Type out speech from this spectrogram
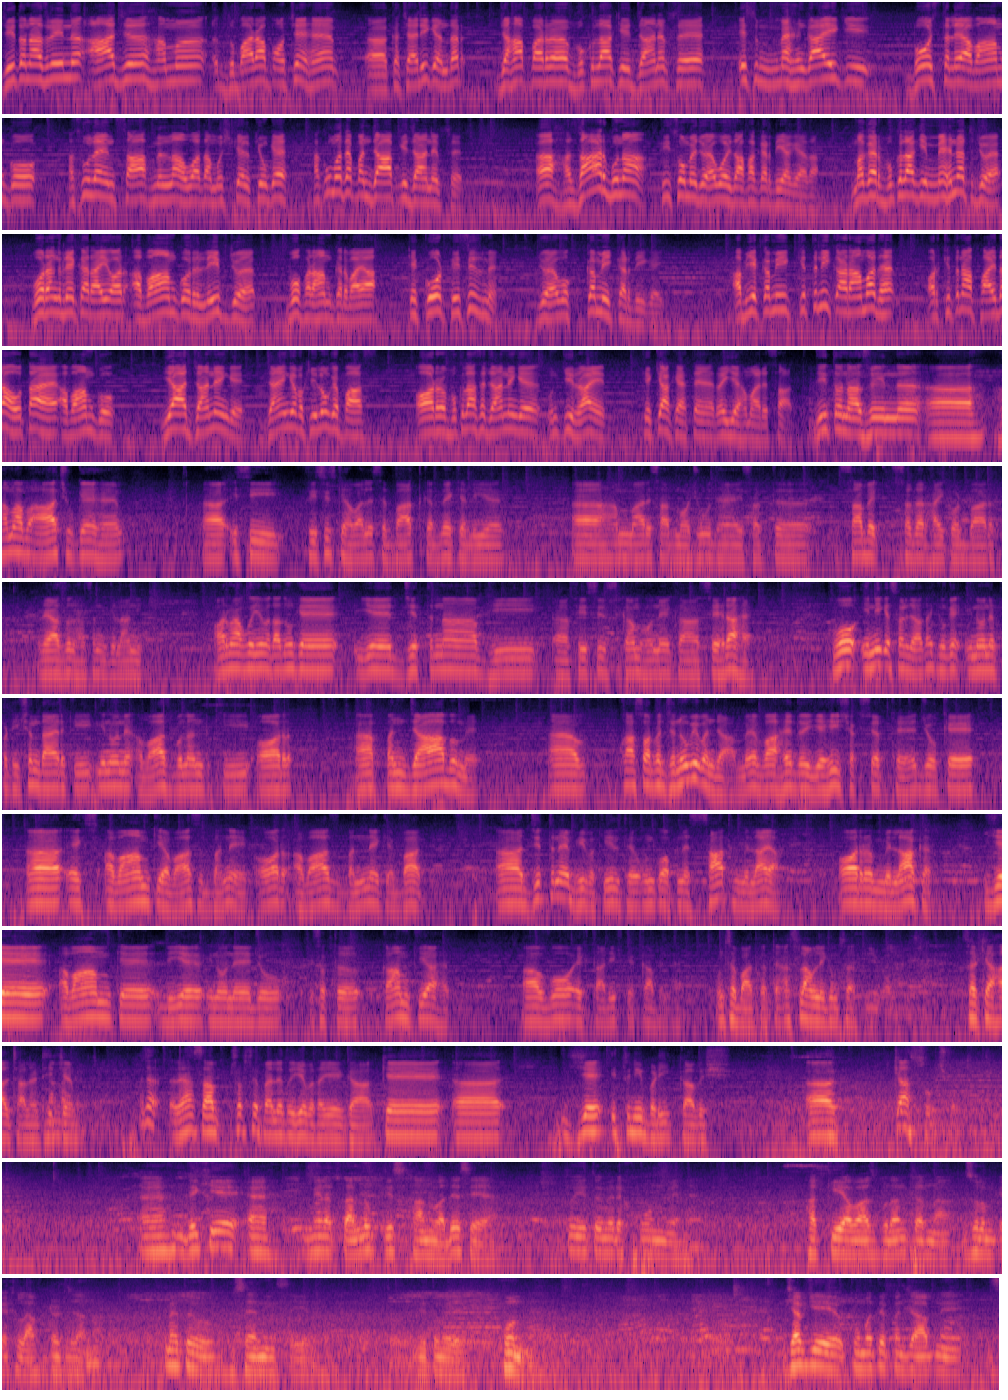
जी तो नाजरीन, आज हम दोबारा पहुँचे हैं कचहरी के अंदर, जहाँ पर वकला की जानब से इस महँगाई की बोझ तले आवाम को असूल इंसाफ मिलना हुआ था मुश्किल, क्योंकि हकूमत पंजाब की जानब से। हज़ार गुना फ़ीसों में जो है वो इजाफा कर दिया गया था, मगर वकला की मेहनत जो है, वो रंग लेकर आई और आवाम को रिलीफ जो है, वो फराहम करवाया कि कोर्ट फीसिस में जो है वो कमी कर दी गई। अब ये कमी कितनी कारामद है और कितना फ़ायदा होता है आवाम को ये आज जानेंगे। जाएँगे वकीलों के पास और वकला से जानेंगे उनकी राय कि क्या कहते हैं रहिए है हमारे साथ। जी तो नाजरीन हम अब आ चुके हैं आ, इसी फीसिस के हवाले से बात करने के लिए। आ, हमारे साथ मौजूद हैं इस वक्त सबक सदर high court bar Riazul Hasan Gilani. और मैं आपको ये बता दूँ कि ये जितना भी फीसिस कम होने का सेहरा है वो इन्हीं के सर जाता क्योंकि इन्होंने पटिशन दायर की, इन्होंने आवाज़ बुलंद की और पंजाब में ख़ास तौर पर जनूबी पंजाब में वाहिद यही शख्सियत थे जो कि एक आवाम की आवाज़ बने और आवाज़ बनने के बाद जितने भी वकील थे उनको अपने साथ मिलाया और मिलाकर ये आवाम के लिए इन्होंने जो इस वक्त काम किया है वो एक तारीफ़ के काबिल है। उनसे बात करते हैं। अस्सलाम वालेकुम सर। सर क्या हाल चाल है? ठीक है? अच्छा रियाज साहब सबसे पहले तो ये बताइएगा कि ये इतनी बड़ी काविश आ, क्या सोच रहे देखिए मेरा ताल्लुक़ जिस खानवादे से है तो ये तो मेरे खून में है। हक की आवाज़ बुलंद करना जुल्म के ख़िलाफ़ डट जाना मैं तो हुसैनी सैद हूँ तो ये तो मेरे खून में है। जब ये हुकूमत पंजाब ने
